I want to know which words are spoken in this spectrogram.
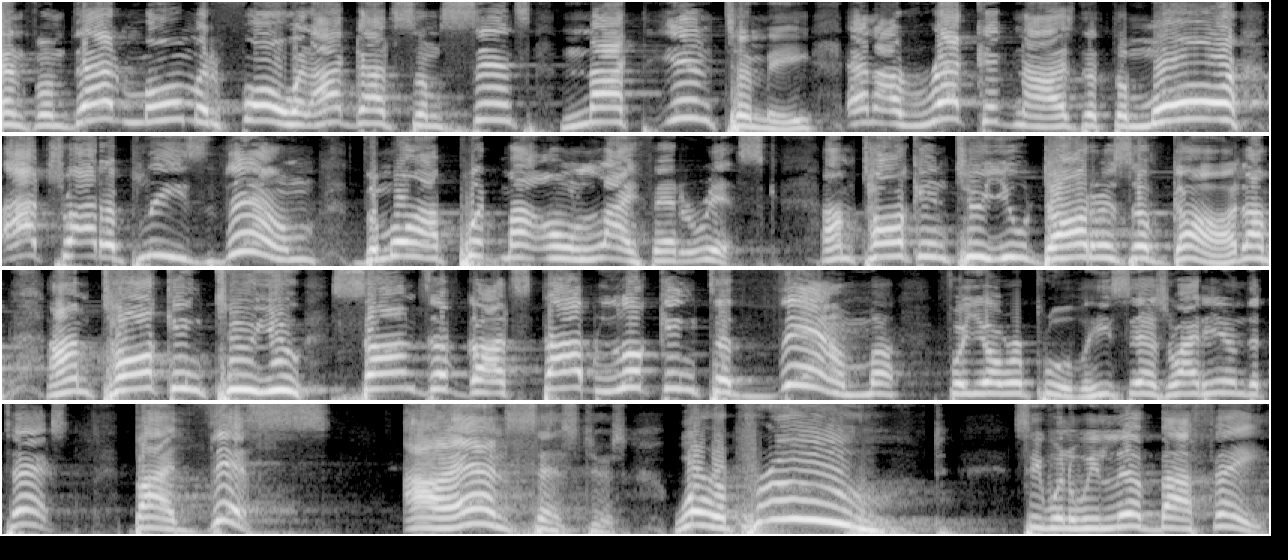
And from that moment forward, I got some sense knocked into me, and I recognized that the more I try to please them, the more I put my own life at risk. I'm talking to you, daughters of God. I'm, I'm talking to you, sons of God. Stop looking to them for your approval. He says right here in the text, by this our ancestors were approved. See, when we live by faith,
